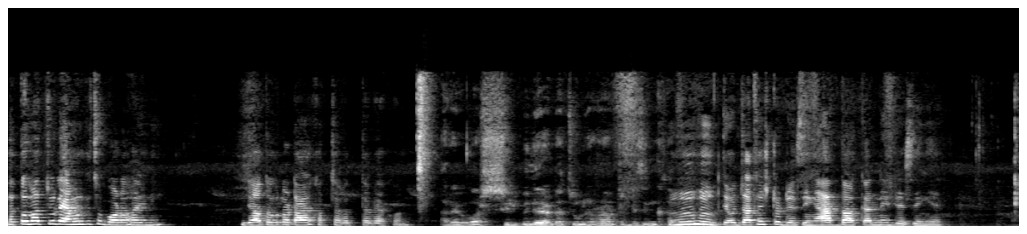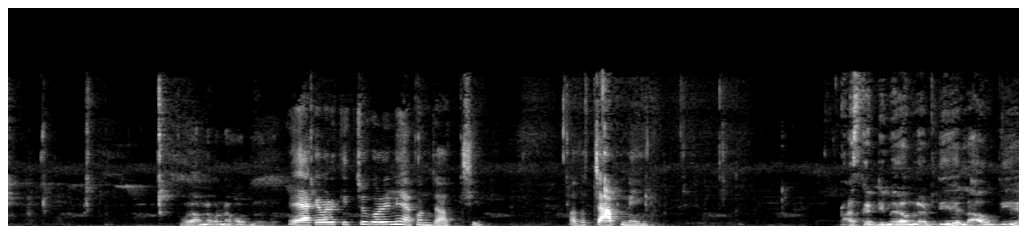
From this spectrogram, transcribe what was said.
না তোমার চুলে এমন কিছু বড় হয়নি। যে অতগুলো টাকা খরচা করতে হবে এখন। আরে বাবা শিল্পীদের একটা চুল হাঁটা একটা ড্রেসিং খারাপ। হুম হুম তো যথেষ্ট ড্রেসিং আর দরকার নেই ড্রেসিং এর। তোমার রান্না বান্না কত হলো? একেবারে কিচ্ছু করিনি এখন যাচ্ছি। অত চাপ নেই। আজকে ডিমের অমলেট দিয়ে লাউ দিয়ে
